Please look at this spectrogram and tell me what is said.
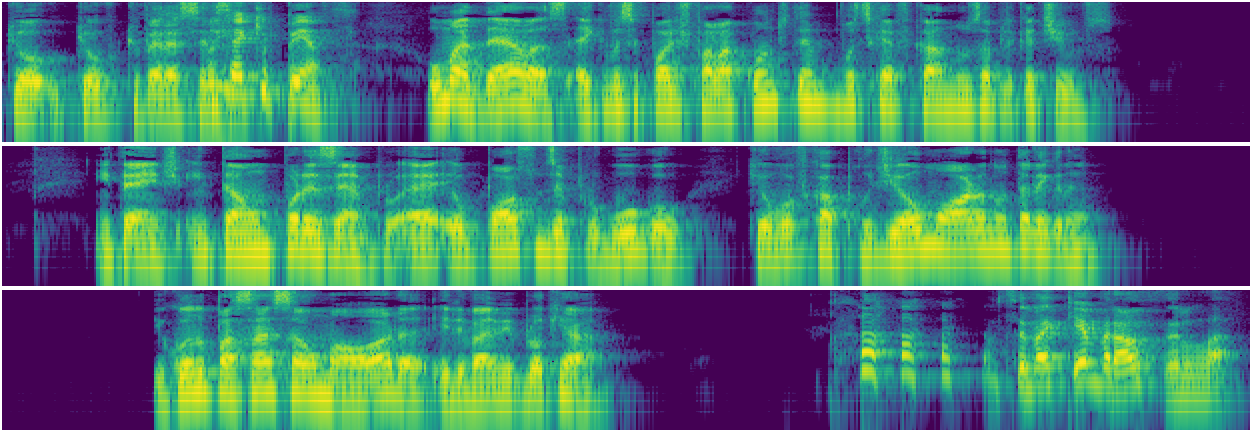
que, eu, que, eu, que oferece ali. Você que pensa. Uma delas é que você pode falar quanto tempo você quer ficar nos aplicativos. Entende? Então, por exemplo, é, eu posso dizer pro Google que eu vou ficar por dia uma hora no Telegram. E quando passar essa uma hora, ele vai me bloquear. Você vai quebrar o celular.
